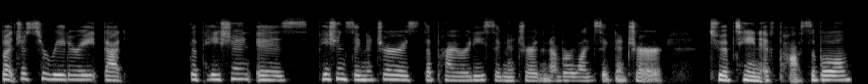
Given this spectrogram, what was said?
but just to reiterate that the patient is patient signature is the priority signature, the number one signature to obtain if possible.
